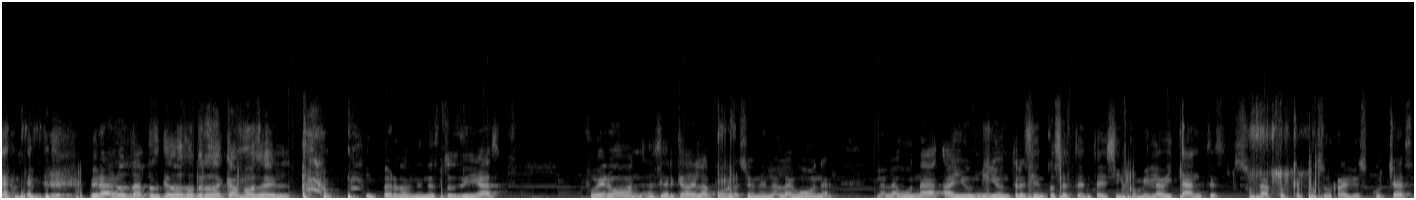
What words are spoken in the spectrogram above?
mira, los datos que nosotros sacamos el, perdón, en estos días, fueron acerca de la población en la laguna. En la laguna hay 1.375.000 habitantes, es un dato que pues, sus radioescuchas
